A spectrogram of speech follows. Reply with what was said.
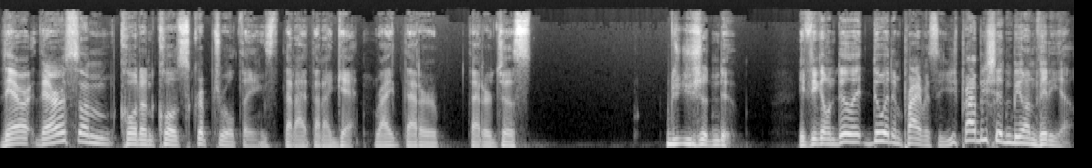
there there are some quote unquote scriptural things that I that I get, right? That are that are just you shouldn't do. If you're going to do it, do it in privacy. You probably shouldn't be on video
